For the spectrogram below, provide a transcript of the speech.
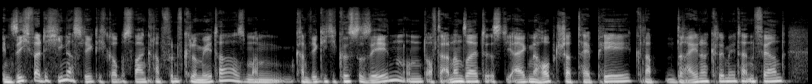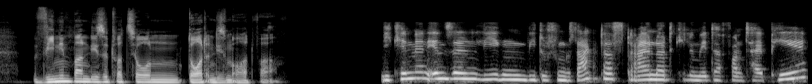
in Sichtweite Chinas liegt. Ich glaube, es waren knapp fünf Kilometer. Also man kann wirklich die Küste sehen. Und auf der anderen Seite ist die eigene Hauptstadt Taipei knapp 300 Kilometer entfernt. Wie nimmt man die Situation dort in diesem Ort wahr? Die Kinmen-Inseln liegen, wie du schon gesagt hast, 300 Kilometer von Taipei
